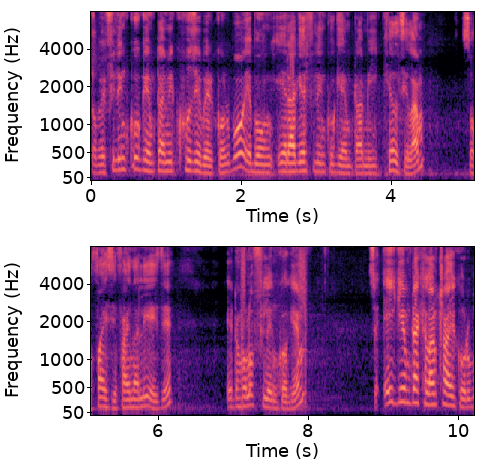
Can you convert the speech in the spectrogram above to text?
তবে ফিলিংকো গেমটা আমি খুঁজে বের করব এবং এর আগে ফিলিংকো গেমটা আমি খেলছিলাম। সো পাইছি ফাইনালি এই যে, এটা হলো ফিলিংকো গেম সো এই গেমটা খেলার ট্রাই করব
